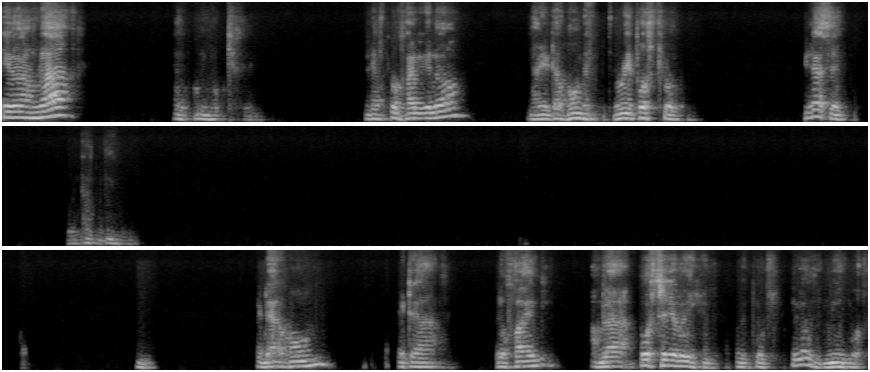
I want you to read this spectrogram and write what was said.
এবার আমরা প্রোফাইল গেল আর এটা হোমে হোমে পোস্ট করব ঠিক আছে এটা হোম এটা প্রোফাইল আমরা পোস্টে যাব এখানে পোস্ট ঠিক আছে নিউ পোস্ট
